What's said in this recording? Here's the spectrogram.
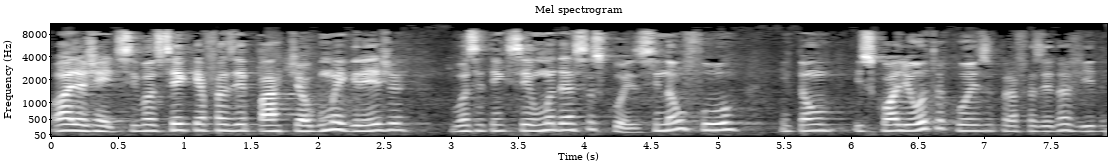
Olha, gente, se você quer fazer parte de alguma igreja, você tem que ser uma dessas coisas. Se não for, então escolhe outra coisa para fazer da vida.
